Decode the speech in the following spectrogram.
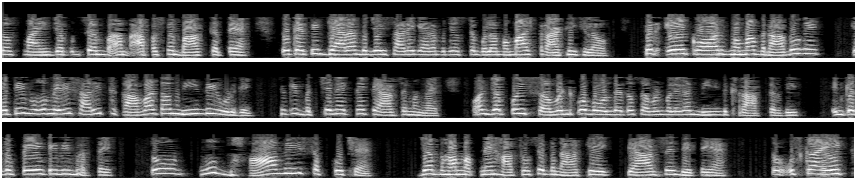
of mind जब उनसे हम आपस में बात करते हैं तो कहती है, ग्यारह बजे, साढ़े ग्यारह बजे, उसने बोला, मम्मा, आज पराठी खिलाओ। फिर एक और, मम्मा, बना दोगे? कहती वो मेरी सारी थकावट और नींद ही उड़ गई। क्योंकि बच्चे ने इतने प्यार से मंगाए। और जब कोई सर्वेंट को बोल दे तो सर्वेंट बोलेगा, नींद खराब कर दी। इनके तो पेट ही नहीं भरते। तो वो भाव ही सब कुछ है। जब हम अपने हाथों से बना के प्यार से देते हैं तो उसका एक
